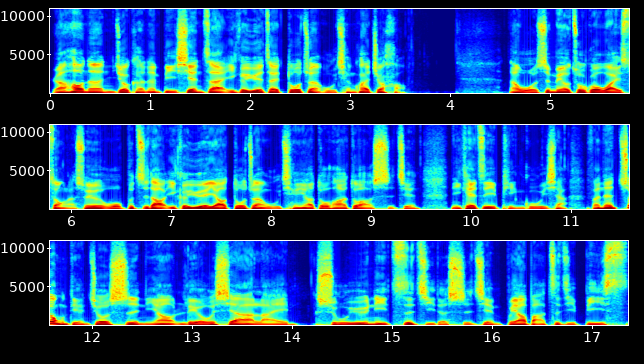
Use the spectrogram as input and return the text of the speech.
然后呢，你就可能比现在一个月再多赚五千块就好。那我是没有做过外送了，所以我不知道一个月要多赚五千要多花多少时间，你可以自己评估一下。反正重点就是你要留下来属于你自己的时间，不要把自己逼死。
